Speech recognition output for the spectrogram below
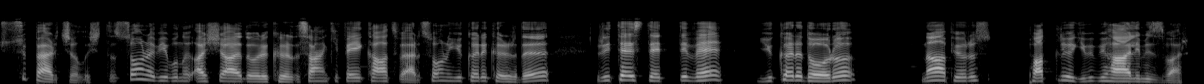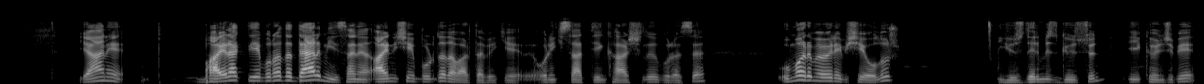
süper çalıştı. Sonra bir bunu aşağıya doğru kırdı. Sanki fake out verdi. Sonra yukarı kırdı. Retest etti ve yukarı doğru ne yapıyoruz? Patlıyor gibi bir halimiz var. Yani bayrak diye buna da der miyiz? Hani aynı şey burada da var tabii ki. 12 saatliğin karşılığı burası. Umarım öyle bir şey olur. Yüzlerimiz gülsün. İlk önce bir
